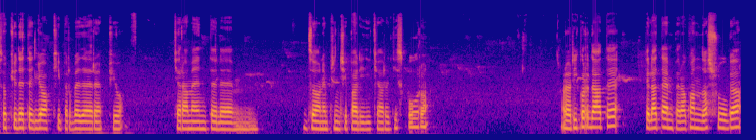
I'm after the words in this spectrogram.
socchiudete gli occhi per vedere più chiaramente le mm, zone principali di chiaro e di scuro. Allora ricordate che la tempera quando asciuga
